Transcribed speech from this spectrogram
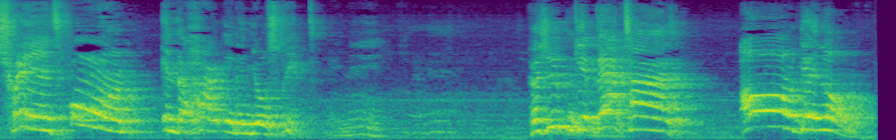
Transform in the heart and in your spirit. Amen. Because you can get baptized all day long.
